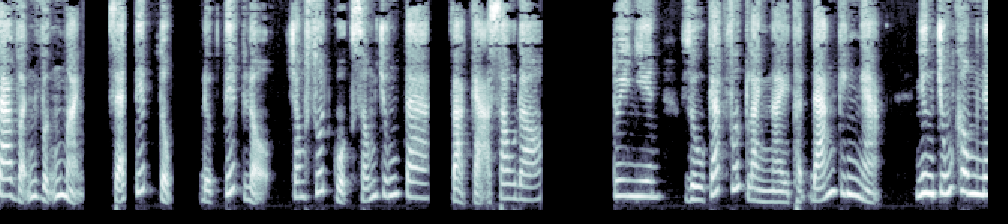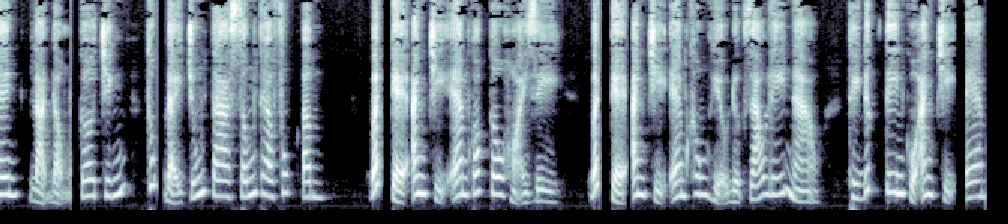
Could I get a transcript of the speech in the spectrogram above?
ta vẫn vững mạnh sẽ tiếp tục được tiết lộ trong suốt cuộc sống chúng ta và cả sau đó. Tuy nhiên, dù các phước lành này thật đáng kinh ngạc, nhưng chúng không nên là động cơ chính thúc đẩy chúng ta sống theo phúc âm. Bất kể anh chị em có câu hỏi gì, bất kể anh chị em không hiểu được giáo lý nào, thì đức tin của anh chị em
